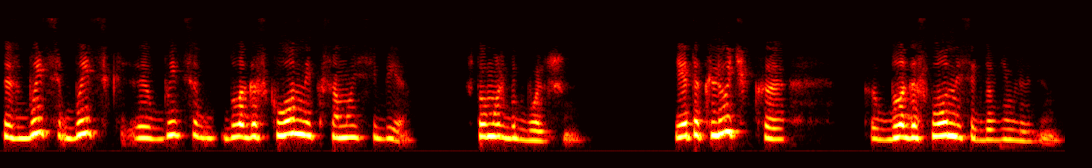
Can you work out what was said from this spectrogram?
То есть быть, быть, э, быть благосклонной к самой себе. Что может быть больше? И это ключ к к благосклонности к другим людям.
